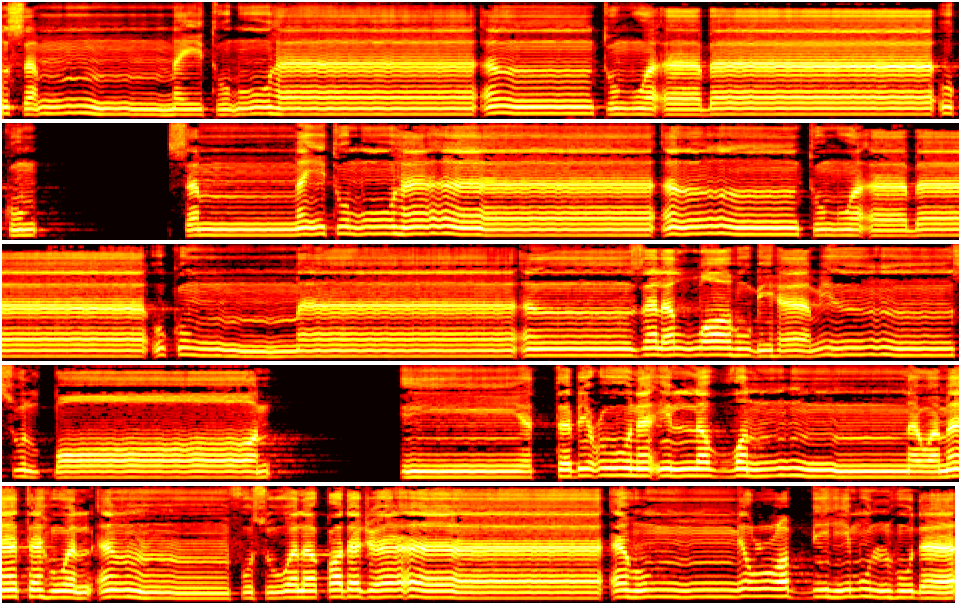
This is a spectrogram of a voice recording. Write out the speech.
سميتموها أنتم وآباؤكم. سميتموها واباؤكم ما أنزل الله بها من سلطان. إن يتبعون إلا الظن وما تهوى الأنفس ولقد جاءهم من ربهم الهدى.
